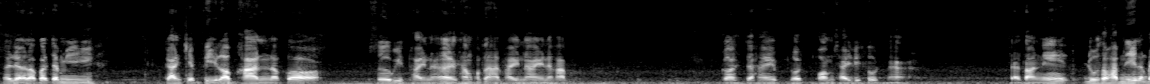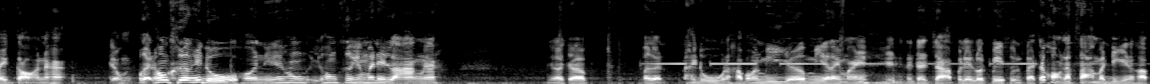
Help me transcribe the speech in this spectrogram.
แล้วเดี๋ยวเราก็จะมีการเก็บสีรอบคัน แล้วก็เซอร์วิสภายในเออทำความสะอาดภายในนะครับ ก็จะให้รถพร้อมใช้ที่สุดนะฮะ แต่ตอนนี้ดูสภาพนี้กันไปก่อนนะฮะ เดี๋ยวผมเปิดห้องเครื่องให้ดูเพราะวันนี้ห้องห้องเครื่องยังไม่ได้ล้างนะ เดี๋ยวจะเปิดให้ดูนะครับ ว่ามันมีเยิ้มมีอะไรไหม เห็นกันจะจับไปเลยรถปี08เจ้าของรักษามาดีนะครับ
